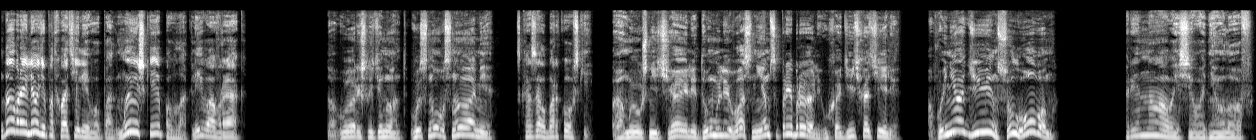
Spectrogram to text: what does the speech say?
Добрые люди подхватили его под мышки и повлакли во враг. «Товарищ лейтенант, вы снова с нами!» — сказал Барковский. «А мы уж не чаяли, думали, вас немцы прибрали, уходить хотели. А вы не один, с уловом!» «Хреновый сегодня улов»,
